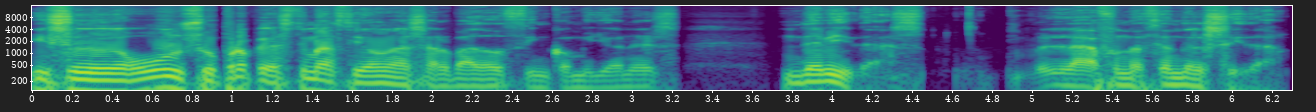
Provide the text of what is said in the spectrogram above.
y según su propia estimación ha salvado 5 millones de vidas. La fundación del SIDA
